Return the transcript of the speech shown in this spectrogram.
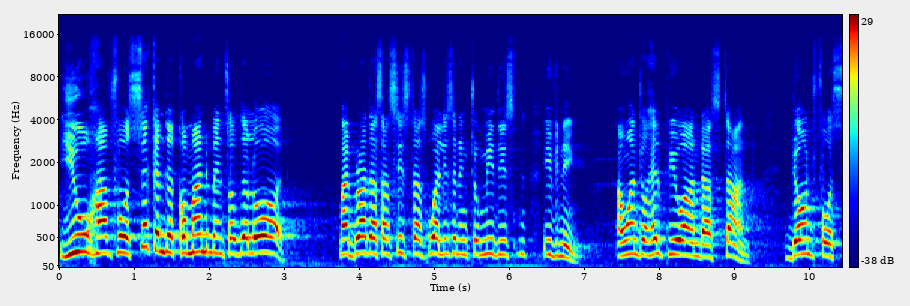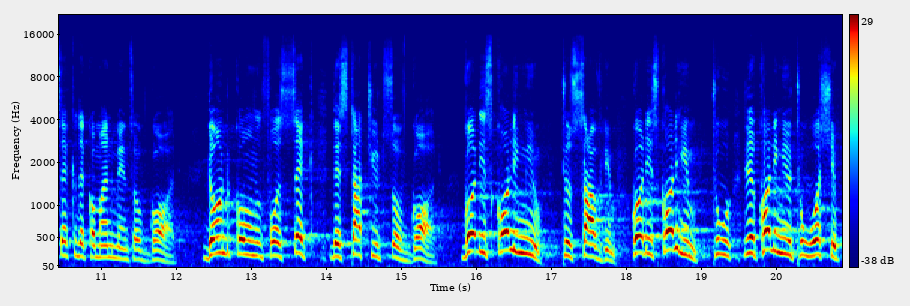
You have forsaken the commandments of the Lord. My brothers and sisters who are listening to me this evening, I want to help you understand. Don't forsake the commandments of God. Don't forsake the statutes of God. God is calling you to serve Him. God is calling him to calling you to worship.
